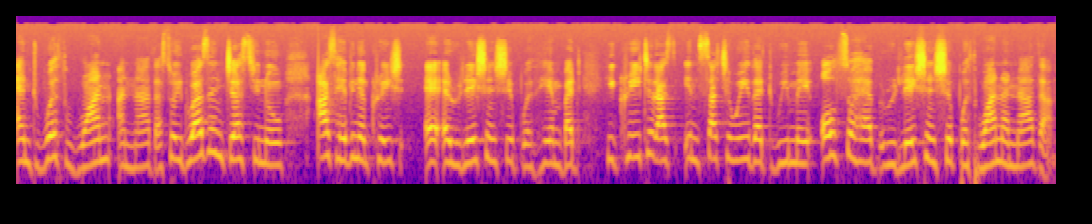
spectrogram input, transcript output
and with one another. So it wasn't just, you know, us having a, creation, a, relationship with Him, but He created us in such a way that we may also have relationship with one another.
